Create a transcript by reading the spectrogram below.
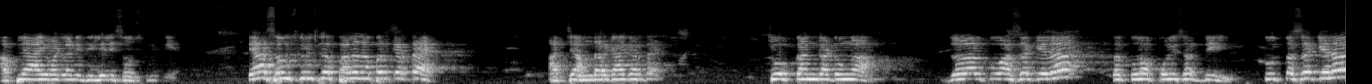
आपल्या आई वडिलांनी दिलेली संस्कृती आहे. त्या संस्कृतीचं पालन आपण करताय. आजचे आमदार काय करताय? चोप कान काटुंगा. जर तू असं केलं तर तुला पोलिसात देईल. तू तसं केलं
